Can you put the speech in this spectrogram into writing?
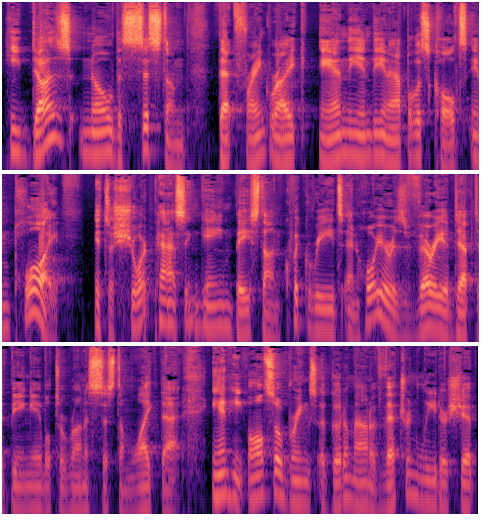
He does know the system that Frank Reich and the Indianapolis Colts employ. It's a short passing game based on quick reads, and Hoyer is very adept at being able to run a system like that. And he also brings a good amount of veteran leadership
